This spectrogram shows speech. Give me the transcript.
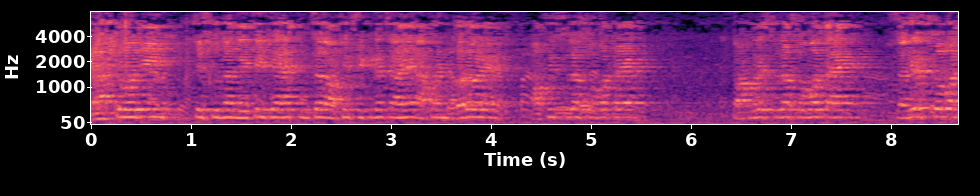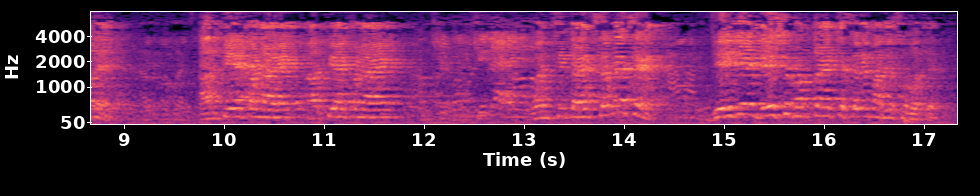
राष्ट्रवादीचे सुद्धा नेते जे आहेत तुमचं ऑफिस इकडेच आहे. आपण बरोबर आहे. ऑफिस सुद्धा सोबत आहे. काँग्रेस सुद्धा सोबत आहे. सगळेच सोबत आहे. आरपीआय पण आहे. आरपीआय पण आहे. वंचित आहेत. सगळेच आहेत. जे जे देशभक्त आहेत ते सगळे माझ्यासोबत आहेत.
